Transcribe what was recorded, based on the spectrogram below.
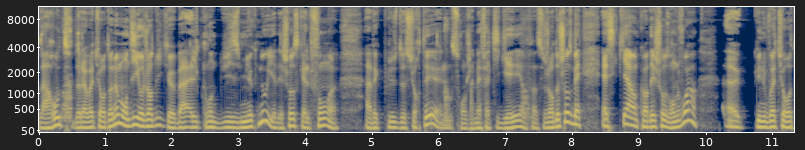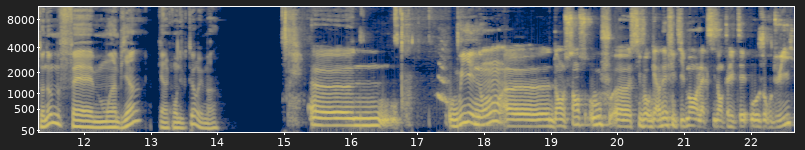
la, route de la voiture autonome, on dit aujourd'hui que bah, elles conduisent mieux que nous. Il y a des choses qu'elles font euh, avec plus de sûreté. Elles ne sont jamais fatiguées, enfin ce genre de choses. Mais est-ce qu'il y a encore des choses, on le voit, euh, qu'une voiture autonome fait moins bien qu'un conducteur humain? Euh, oui et non, dans le sens où euh, si vous regardez effectivement l'accidentalité aujourd'hui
